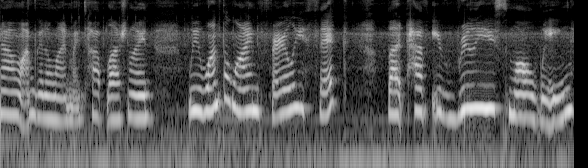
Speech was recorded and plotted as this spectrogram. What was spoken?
Now I'm going to line my top lash line. We want the line fairly thick, but have a really small wing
